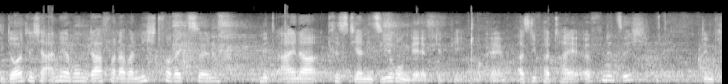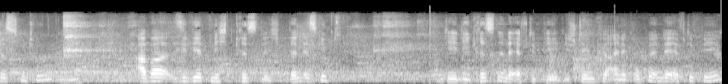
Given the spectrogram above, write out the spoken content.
Die deutliche Annäherung darf man aber nicht verwechseln mit einer Christianisierung der FDP. Okay. Also die Partei öffnet sich dem Christentum, mhm. aber sie wird nicht christlich. Denn es gibt die, die Christen in der FDP, die stehen für eine Gruppe in der FDP,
